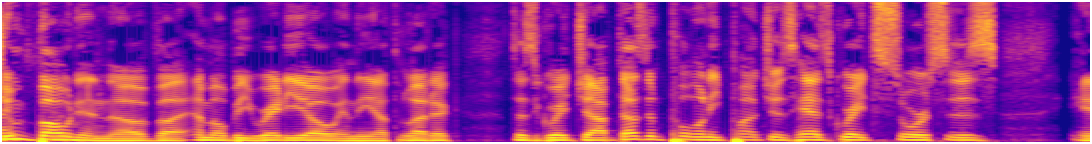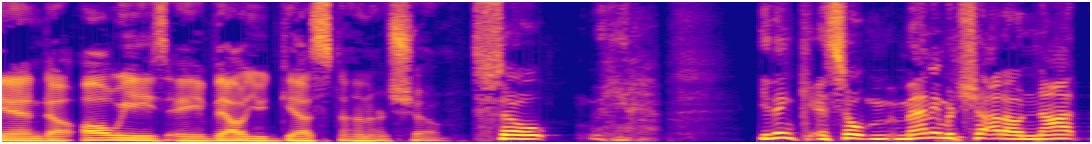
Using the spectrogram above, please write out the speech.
Jim Bowden of uh, MLB Radio and The Athletic does a great job. Doesn't pull any punches, has great sources, and uh, always a valued guest on our show. So, you think so? Manny Machado not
